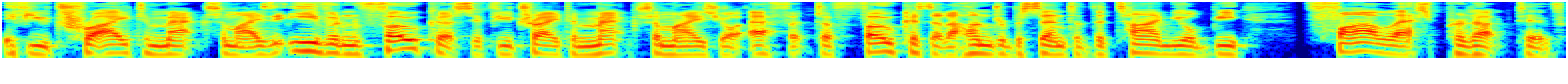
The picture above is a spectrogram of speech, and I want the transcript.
if you try to maximize even focus, if you try to maximize your effort to focus at 100% of the time, you'll be far less productive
